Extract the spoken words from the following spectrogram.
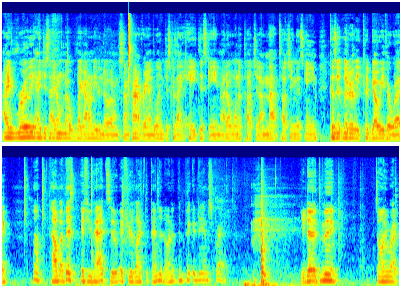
I really, I just, I don't know. Like, I don't even know what I'm. saying. I'm kind of rambling just because I hate this game. I don't want to touch it. I'm not touching this game because it literally could go either way. Huh. How about this? If you had to, if your life depended on it, then pick a damn spread. You did it to me. It's only right.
